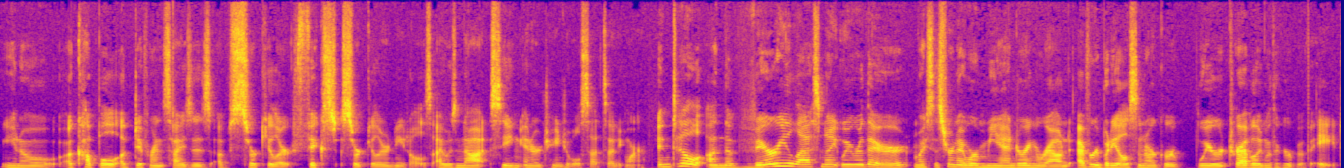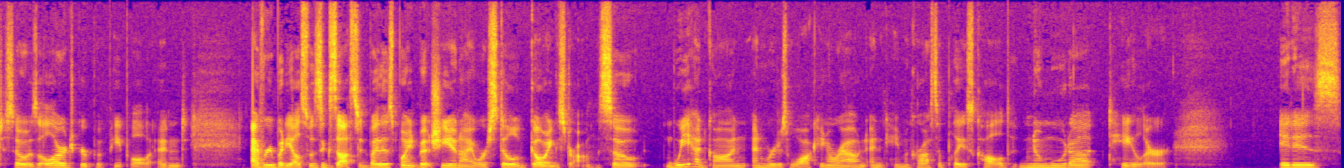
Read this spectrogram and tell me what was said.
you know, a couple of different sizes of circular, fixed circular needles. I was not seeing interchangeable sets anywhere. Until on the very last night we were there, my sister and I were meandering around. Everybody else in our group, we were traveling with a group of eight, so it was a large group of people. And Everybody else was exhausted by this point, but she and I were still going strong. So we had gone and we're just walking around and came across a place called Nomura Tailor. It is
